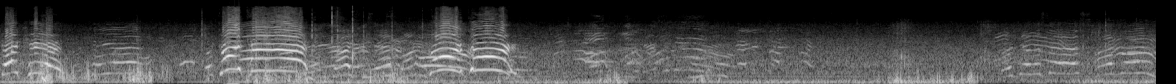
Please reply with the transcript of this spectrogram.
Go, Kian! Go, Kian! Go, go! Go, Genesis! Awesome!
